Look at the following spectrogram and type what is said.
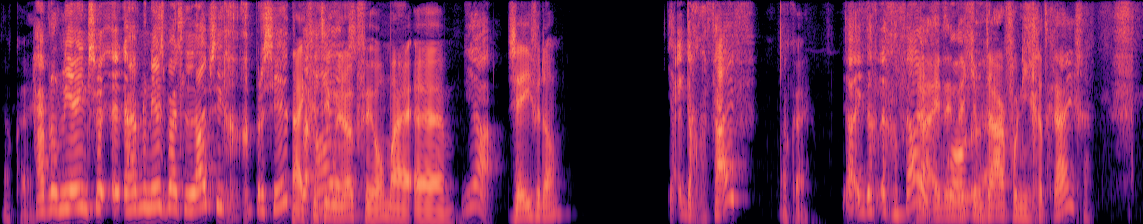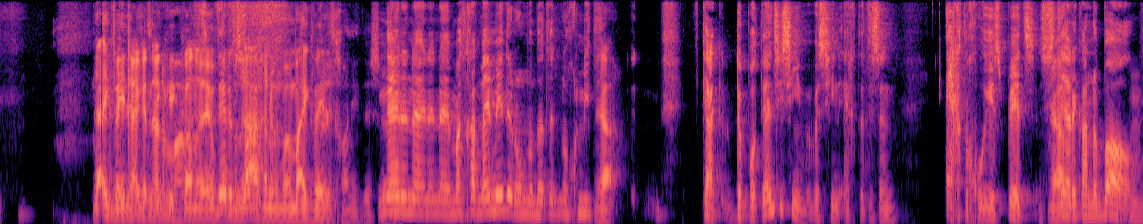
Oké. Hij heeft nog niet eens, eh, hij heeft nog niet eens bij Leipzig gepresseerd. Nou, ik vind 10 miljoen ook veel, maar eh Ja. 7 dan? ja, ik dacht een 5. Oké. Ja, ik dacht echt een 5. Ja, ik denk dat je hem daarvoor niet gaat krijgen. Ja, ik weet Kijk het naar niet. de Ik, ik kan er heel Nee, veel bedragen noemen, maar ik weet het gewoon niet. Dus, eh, Nee, nee, nee, nee, nee. Maar het gaat mij meer erom omdat het nog niet... Ja. Kijk, de potentie zien we. We zien echt, het is een echt een goede spits. Ja. Sterk aan de bal. Mhm.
